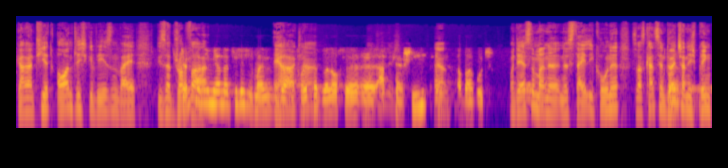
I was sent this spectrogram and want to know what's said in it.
garantiert ordentlich gewesen, weil dieser Drop Kennt war. man ihm ja natürlich, ich meine, ja, der Erfolg soll auch äh, abcashen, ja. Ähm, aber gut. Und der ist nun mal eine, eine Style-Ikone. Sowas kannst du in Deutschland nicht bringen.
